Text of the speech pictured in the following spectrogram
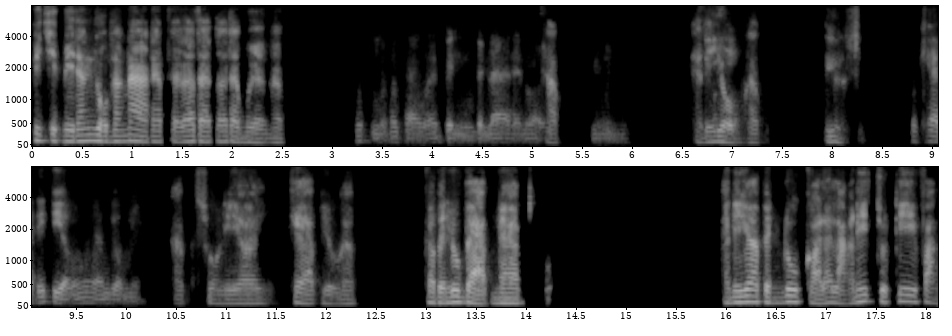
พิจิตรมีทั้งยมทั้งนาคนะครับ แต่แล้วแต่แล้วแต่เมืองครับ ผมเข้าใจว่าเป็นเป็นหน้าแน่นอนครับ อืมอันนี้ยมครับ ก็แค่นิดเดียวแม่น้ำยมเนี่ย ครับ ช่วงนี้ก็แคบอยู่ครับ ก็เป็นรูปแบบนะครับ อันนี้ก็เป็นรูปก่อนและหลัง อันนี้จุดที่ฝั่ง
